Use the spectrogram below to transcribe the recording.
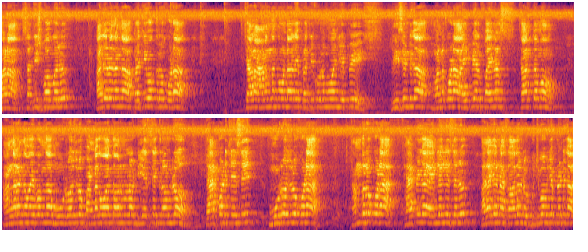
మన సతీష్ బాబు గారు. అదేవిధంగా ప్రతి ఒక్కరూ కూడా చాలా ఆనందంగా ఉండాలి ప్రతి కుటుంబం అని చెప్పి రీసెంట్గా మొన్న కూడా ఐపీఎల్ ఫైనల్స్ కార్యక్రమం అంగరంగ వైభవంగా మూడు రోజులు పండగ వాతావరణంలో డిఎస్ఏ గ్రౌండ్లో ఏర్పాటు చేసి మూడు రోజులు కూడా అందరూ కూడా హ్యాపీగా ఎంజాయ్ చేశారు. అలాగే నా సోదరుడు బుజ్జిబాబు చెప్పినట్టుగా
